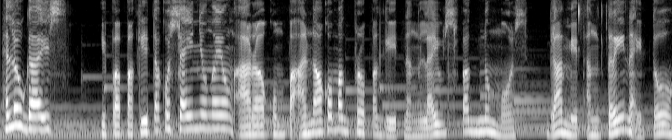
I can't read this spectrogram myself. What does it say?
Hello guys! Ipapakita ko sa inyo ngayong araw kung paano ako mag-propagate ng live sphagnum moss gamit ang tray na ito.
